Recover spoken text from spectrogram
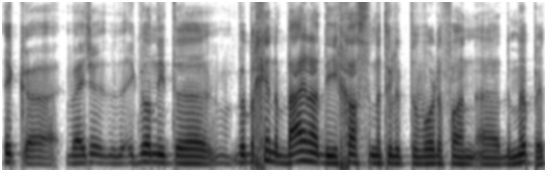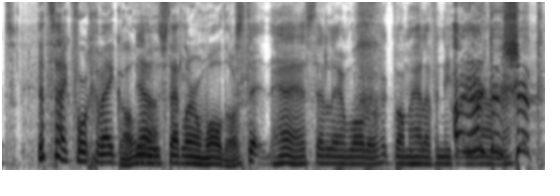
ik, eh, weet je, ik wil niet. eh, we beginnen bijna die gasten natuurlijk te worden van eh, de Muppets. dat zei ik vorige week al. Ja. Stedtler en Waldorf. St hè, Stellar en Waldorf. Ik kwam heel even niet. I hate namen. this shit!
